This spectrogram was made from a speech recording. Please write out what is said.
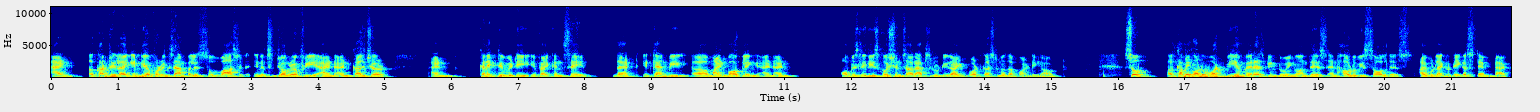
And a country like India, for example, is so vast in its geography and, and culture and connectivity, if I can say, that it can be uh, mind boggling. And, and obviously, these questions are absolutely right, what customers are pointing out. So, uh, coming on to what VMware has been doing on this and how do we solve this, I would like to take a step back.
